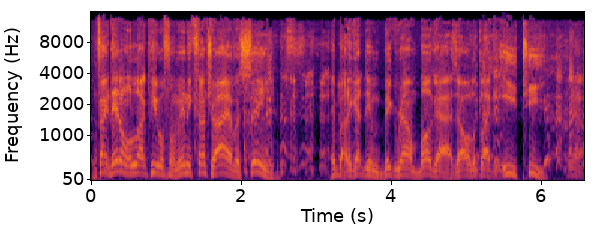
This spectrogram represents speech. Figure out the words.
In fact, they don't look like people from any country I ever seen. Everybody got them big round bug eyes. They all look like E.T. Yeah.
